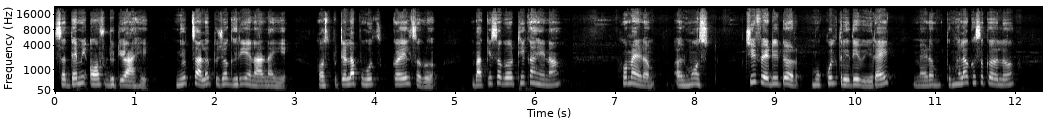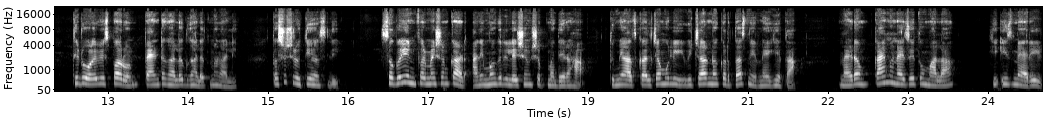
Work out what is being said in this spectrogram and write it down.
सध्या मी ऑफ ड्युटी आहे. न्यूज चालत तुझ्या घरी येणार नाही आहे हॉस्पिटलला पोहोच कळेल सगळं. बाकी सगळं ठीक आहे ना? हो madam almost chief editor Mukul Tridevi right madam तुम्हाला कसं कळलं? ती डोळे विस्पारून पॅन्ट घालत घालत म्हणाली. तशी श्रुती हसली सगळी इन्फॉर्मेशन काढ आणि मग रिलेशनशिपमध्ये राहा. तुम्ही आजकालच्या मुली विचार न करताच निर्णय घेता. मॅडम काय म्हणायचं आहे तुम्हाला? He is married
